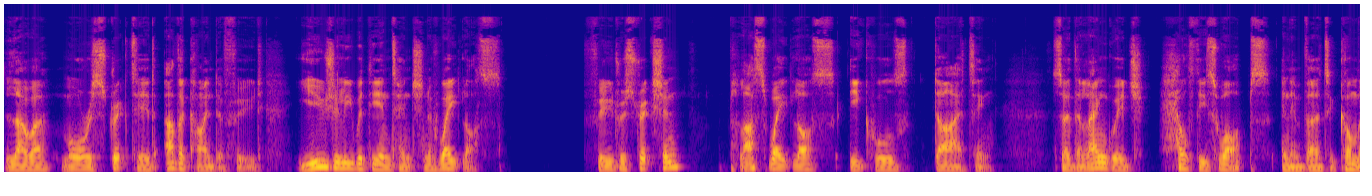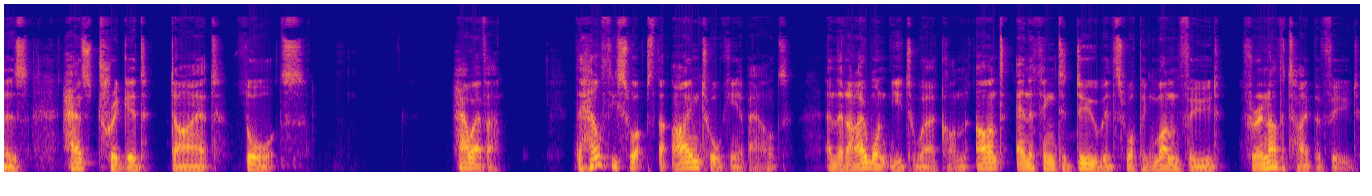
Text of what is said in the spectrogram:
lower, more restricted other kind of food, usually with the intention of weight loss. Food restriction plus weight loss equals dieting. So the language healthy swaps in inverted commas has triggered diet thoughts. However, the healthy swaps that I'm talking about and that I want you to work on aren't anything to do with swapping one food for another type of food.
